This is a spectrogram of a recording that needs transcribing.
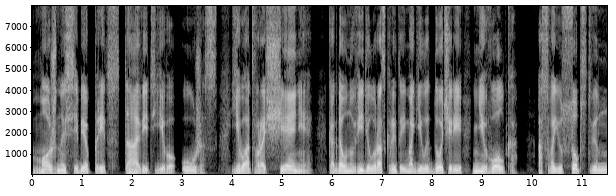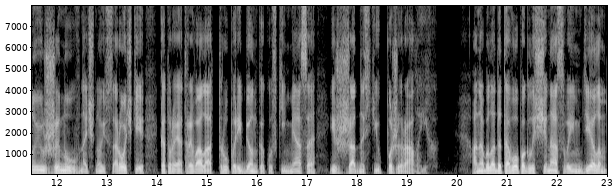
Можно себе представить его ужас, его отвращение, когда он увидел у раскрытой могилы дочери не волка, а свою собственную жену в ночной сорочке, которая отрывала от трупа ребенка куски мяса и с жадностью пожирала их. Она была до того поглощена своим делом,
